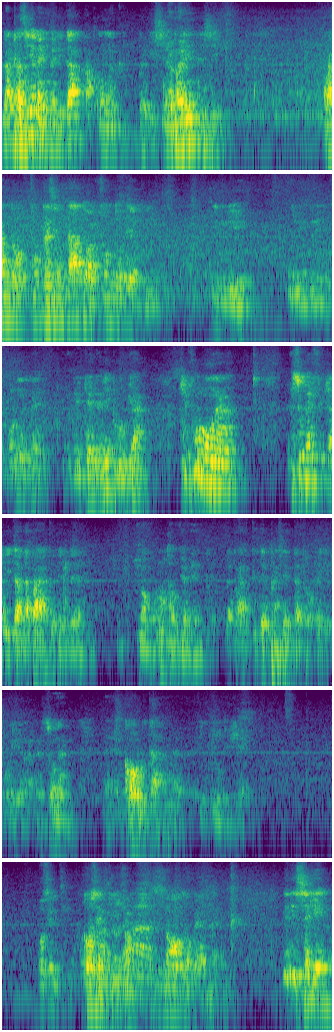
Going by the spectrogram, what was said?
L'altra sera in verità, una brevissima parentesi, quando fu presentato al Fondo Verdi il, il volume Leggende di Puglia, ci fu una superficialità da parte del, non voluta ovviamente, da parte del presentatore, che poi era una persona eh, colta, giudice Cosentino, Cosentino noto per mi disse che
